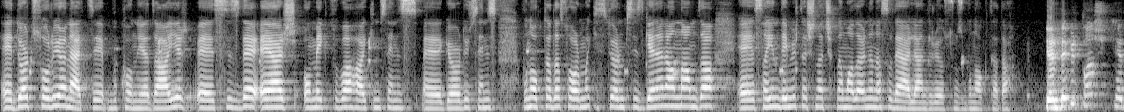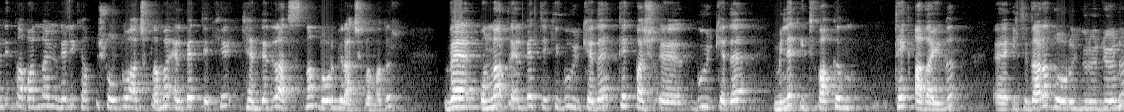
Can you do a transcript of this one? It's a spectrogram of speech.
e, dört soru yöneltti bu konuya dair. E, siz de eğer o mektuba hakimseniz, e, gördüyseniz bu noktada sormak istiyorum. Siz genel anlamda e, Sayın Demirtaş'ın açıklamalarını nasıl değerlendiriyorsunuz bu noktada? Yani Demirtaş kendi tabanına yönelik yapmış olduğu açıklama elbette ki kendileri açısından doğru bir açıklamadır. Ve onlar da elbette ki bu ülkede tek baş e, bu ülkede Millet İttifakı'nın tek adayının e, iktidara doğru yürüdüğünü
